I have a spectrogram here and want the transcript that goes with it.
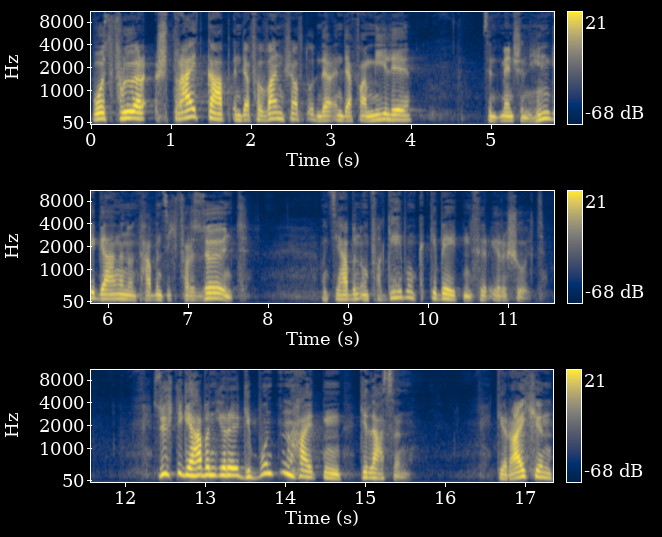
Wo es früher Streit gab in der Verwandtschaft und in der Familie, sind Menschen hingegangen und haben sich versöhnt. Und sie haben um Vergebung gebeten für ihre Schuld. Süchtige haben ihre Gebundenheiten gelassen. Die Reichen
